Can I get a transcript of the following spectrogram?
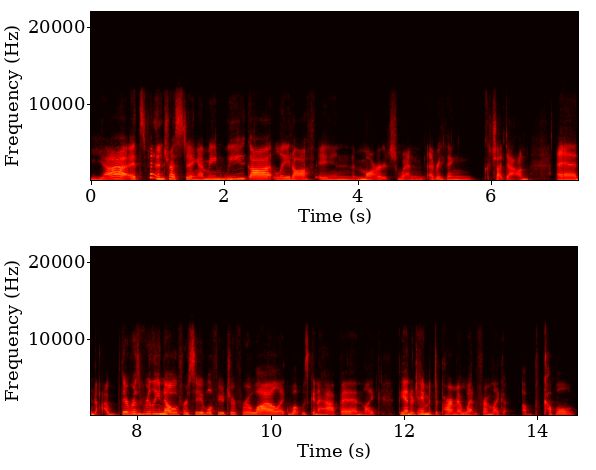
Yeah, it's been interesting. I mean, we got laid off in March when everything shut down, and there was really no foreseeable future for a while, like what was going to happen. Like the entertainment department went from like a, couple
